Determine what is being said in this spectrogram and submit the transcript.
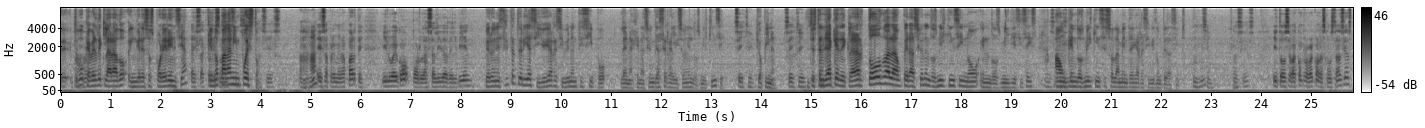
eh, tuvo Ajá. que haber declarado ingresos por herencia Exacto, que, que no pagan excesos. impuesto. Así es. Ajá, esa primera parte. Y luego por la salida del bien. Pero en estricta teoría, si yo ya recibí un anticipo, la enajenación ya se realizó en el 2015. Sí. ¿Qué opinan? Sí. sí Entonces tendría que declarar toda la operación en 2015 y no en 2016, Así aunque en 2015 solamente haya recibido un pedacito. Uh -huh. Sí. Así es. Y todo se va a comprobar con las constancias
